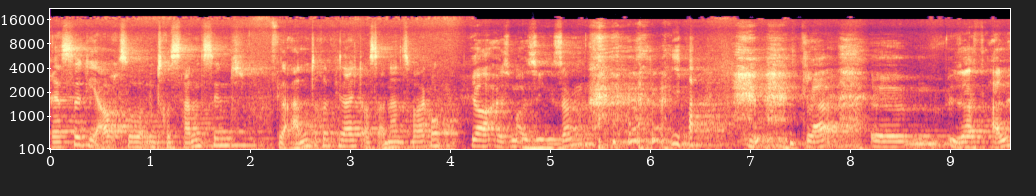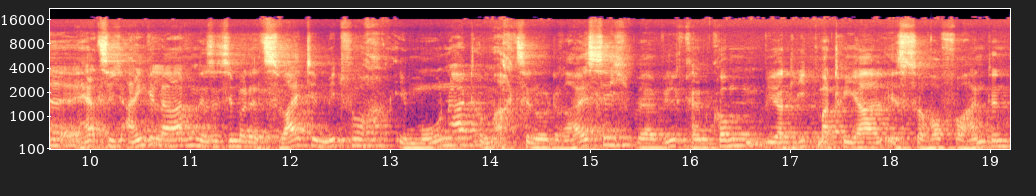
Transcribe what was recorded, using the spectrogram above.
Resse, die auch so interessant sind für andere vielleicht aus anderen Zwargruppen? Ja, erstmal Singsang. ja. Klar, äh, wie gesagt, alle herzlich eingeladen. Es ist immer der zweite Mittwoch im Monat um 18.30 Uhr. Wer will, kann kommen. Liedmaterial ist zuhauf vorhanden.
